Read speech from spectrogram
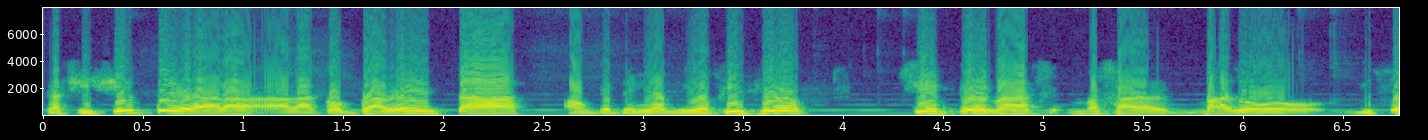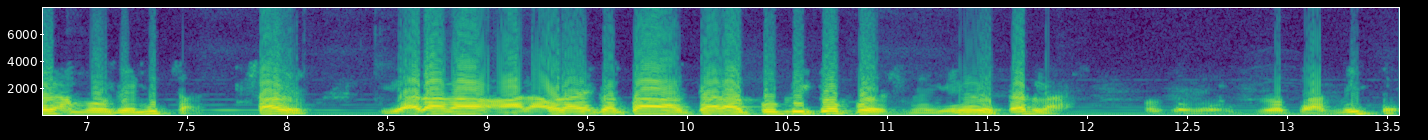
casi siempre a la, a la compra-venta, aunque tenía mi oficio, siempre más, más salvado, dijéramos, de muchas, ¿sabes? Y ahora a la, hora de cantar cara al público, pues me viene de perlas, porque lo transmito.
